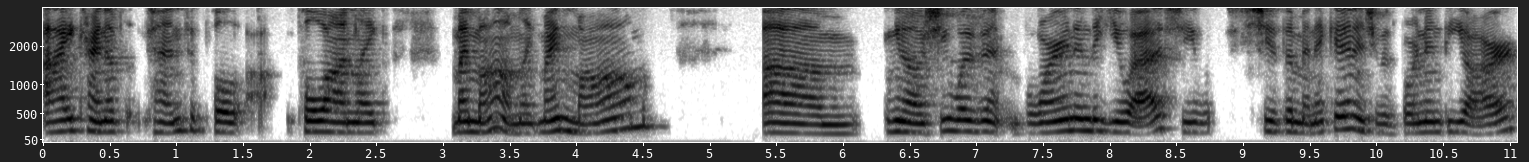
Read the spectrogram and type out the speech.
I kind of tend to pull pull on like my mom. Like my mom, um, you know, she wasn't born in the US. She she's Dominican and she was born in DR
